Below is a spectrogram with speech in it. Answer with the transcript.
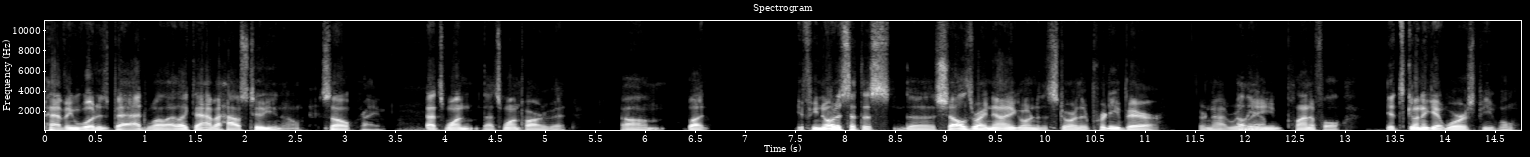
having wood is bad. Well, I like to have a house too, you know. So right. that's one that's one part of it. Um, but if you notice that this the shelves right now, you go into the store, they're pretty bare. They're not Oh, yeah. really plentiful. It's going to get worse, people.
